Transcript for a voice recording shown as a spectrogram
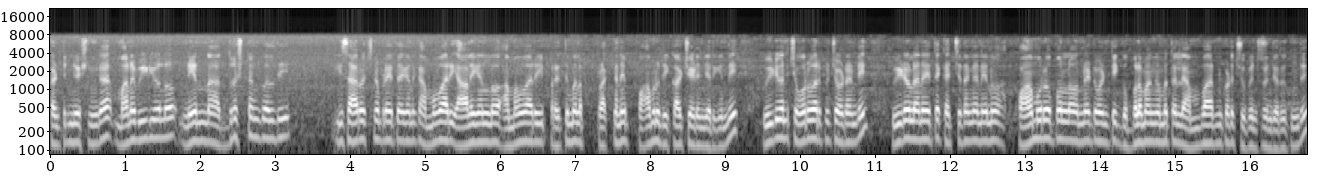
కంటిన్యూషన్గా మన వీడియోలో నేను నా అదృష్టం కొలిది ఈసారి వచ్చినప్పుడైతే కనుక అమ్మవారి ఆలయంలో అమ్మవారి ప్రతిమల ప్రక్కనే పామును రికార్డ్ చేయడం జరిగింది. వీడియోని చివరి వరకు చూడండి. వీడియోలోనైతే ఖచ్చితంగా నేను పాము రూపంలో ఉన్నటువంటి గుబ్బల మంగమ్మ తల్లి అమ్మవారిని కూడా చూపించడం జరుగుతుంది.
